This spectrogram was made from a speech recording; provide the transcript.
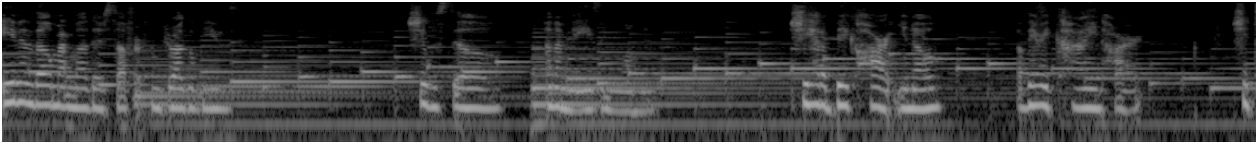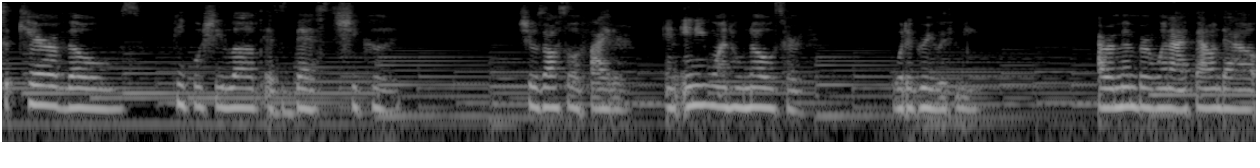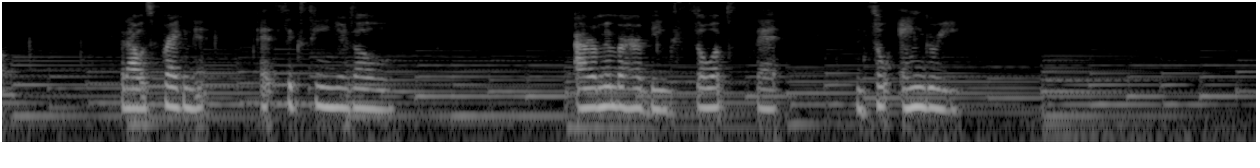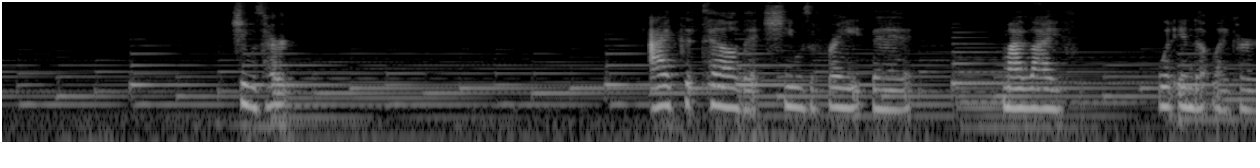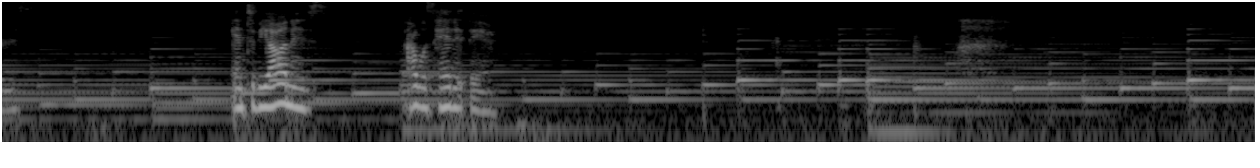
Even though my mother suffered from drug abuse, she was still an amazing woman. She had a big heart, you know, a very kind heart. She took care of those people she loved as best she could. She was also a fighter, and anyone who knows her would agree with me. I remember when I found out that I was pregnant at 16 years old. I remember her being so upset and so angry. She was hurt. I could tell that she was afraid that my life would end up like hers. And to be honest, I was headed there.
